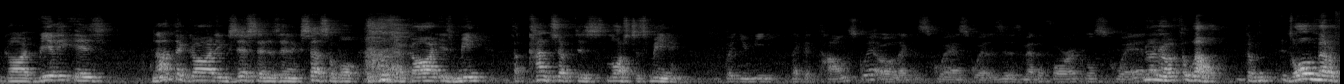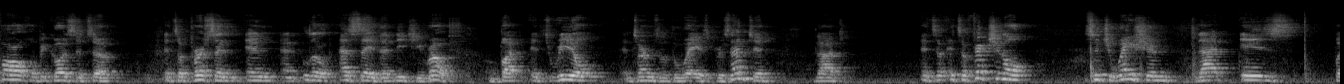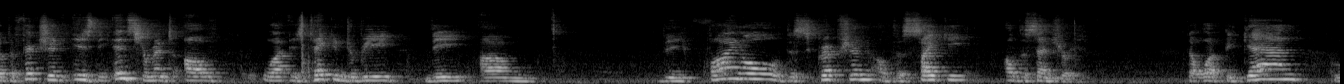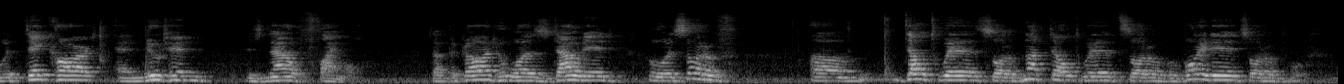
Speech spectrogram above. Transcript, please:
God really is, not that God exists and is inaccessible, that God is mean, the concept is lost its meaning. But you mean like a town square or like a square square? Is it a metaphorical square? No, no, well, the, it's all metaphorical because it's a, it's a person in a little essay that Nietzsche wrote. But it's real in terms of the way it's presented, that it's a, it's a fictional situation that is, but the fiction is the instrument of what is taken to be the, um, the final description of the psyche of the century. That what began with Descartes and Newton is now final. That the God who was doubted, who was sort of um, dealt with, sort of not dealt with, sort of avoided, sort of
